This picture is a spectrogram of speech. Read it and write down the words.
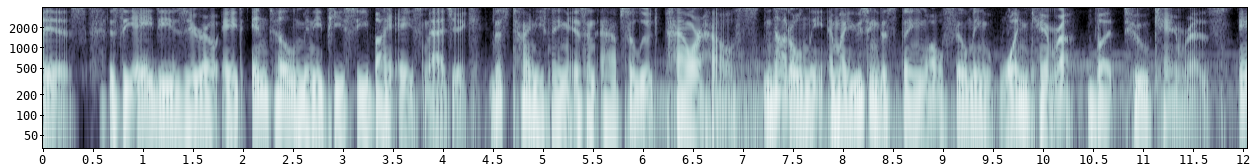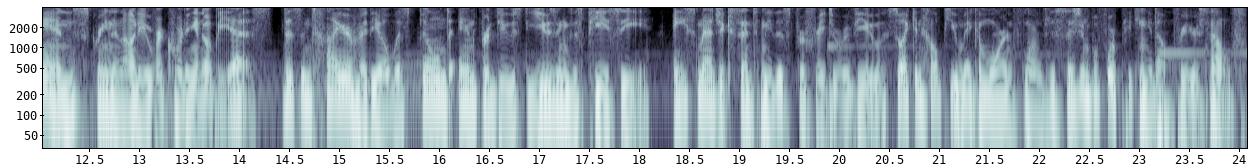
This is the AD08 Intel Mini PC by Ace Magic. This tiny thing is an absolute powerhouse. Not only am I using this thing while filming one camera, but two cameras, and screen and audio recording in OBS. This entire video was filmed and produced using this PC. Ace Magic sent me this for free to review, so I can help you make a more informed decision before picking it up for yourself.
